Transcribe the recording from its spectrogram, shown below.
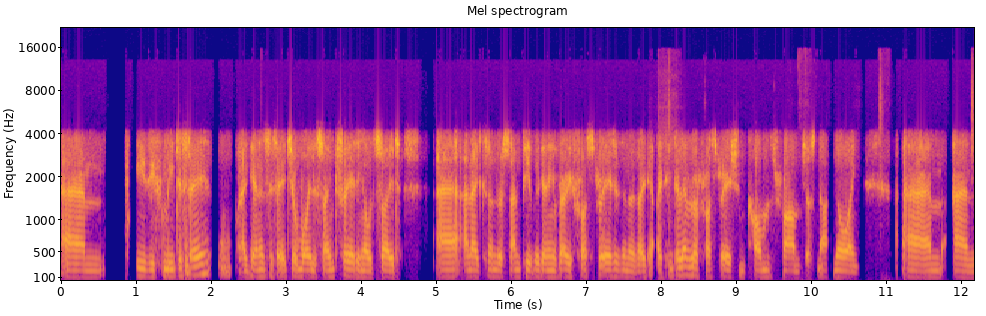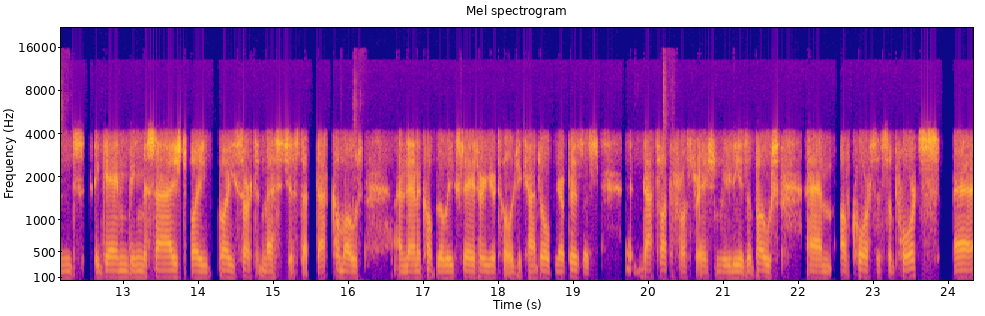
Um, easy for me to say. Again, as I say, whilst I'm trading outside, uh, and I can understand people getting very frustrated it. I, I, think the level of frustration comes from just not knowing, um, and again being massaged by by certain messages that that come out, and then a couple of weeks later you're told you can't open your business. That's what the frustration really is about. Um, of course, it supports uh,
